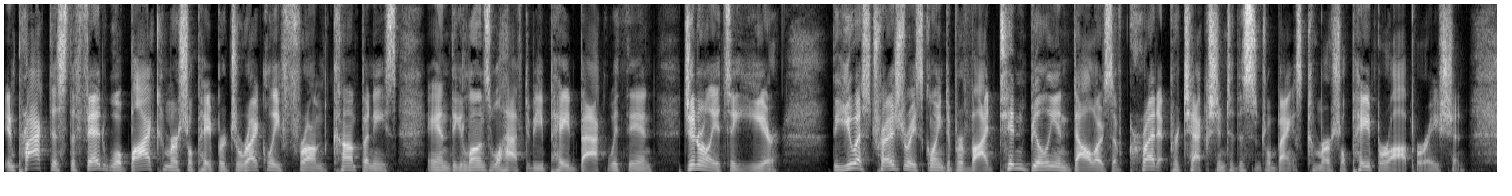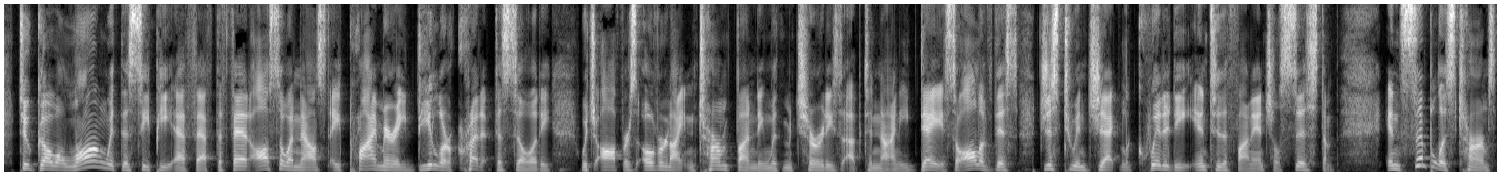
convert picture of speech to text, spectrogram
In practice, the Fed will buy commercial paper directly from companies, and the loans will have to be paid back within generally it's a year the U.S. Treasury is going to provide $10 billion of credit protection to the central bank's commercial paper operation. To go along with the CPFF, the Fed also announced a primary dealer credit facility, which offers overnight and term funding with maturities up to 90 days. So, all of this just to inject liquidity into the financial system. In simplest terms,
